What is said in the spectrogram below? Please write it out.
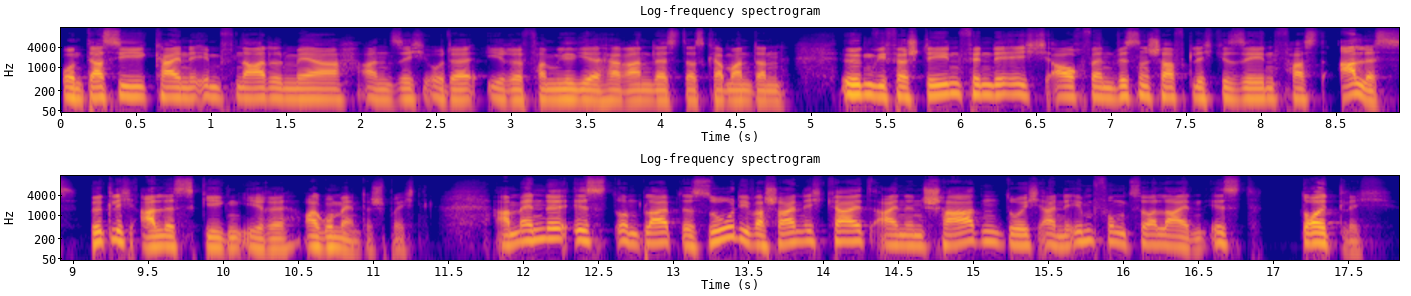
Und dass sie keine Impfnadel mehr an sich oder ihre Familie heranlässt, das kann man dann irgendwie verstehen, finde ich, auch wenn wissenschaftlich gesehen fast alles, wirklich alles gegen ihre Argumente spricht. Am Ende ist und bleibt es so, die Wahrscheinlichkeit, einen Schaden durch eine Impfung zu erleiden, ist deutlich.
